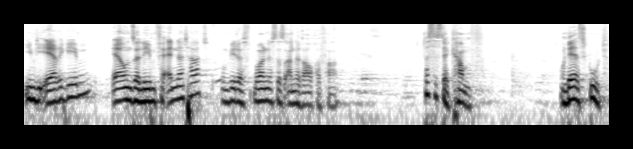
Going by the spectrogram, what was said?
ihm die Ehre geben, er unser Leben verändert hat und wir das wollen, dass das andere auch erfahren. Das ist der Kampf. Und der ist gut.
